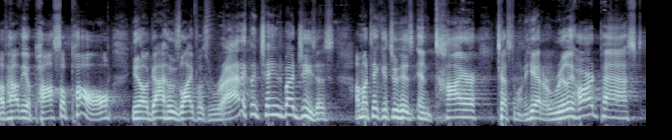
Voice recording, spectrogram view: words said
of how the Apostle Paul, you know, a guy whose life was radically changed by Jesus, I'm going to take you through his entire testimony. He had a really hard past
